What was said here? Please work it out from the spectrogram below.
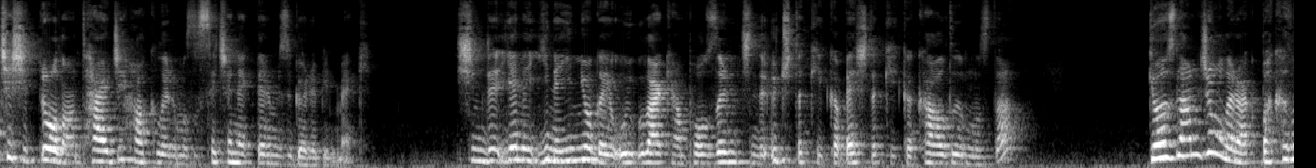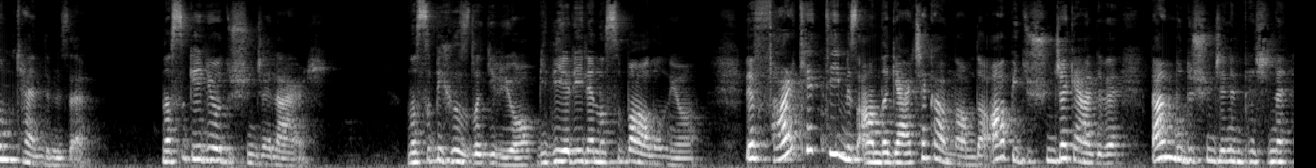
çeşitli olan tercih haklarımızı, seçeneklerimizi görebilmek. Şimdi yine yine yin yogayı uygularken pozların içinde 3 dakika, 5 dakika kaldığımızda gözlemci olarak bakalım kendimize. Nasıl geliyor düşünceler? Nasıl bir hızla giriyor? Bir diğeriyle nasıl bağlanıyor? Ve fark ettiğimiz anda gerçek anlamda Aa, bir düşünce geldi ve ben bu düşüncenin peşine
